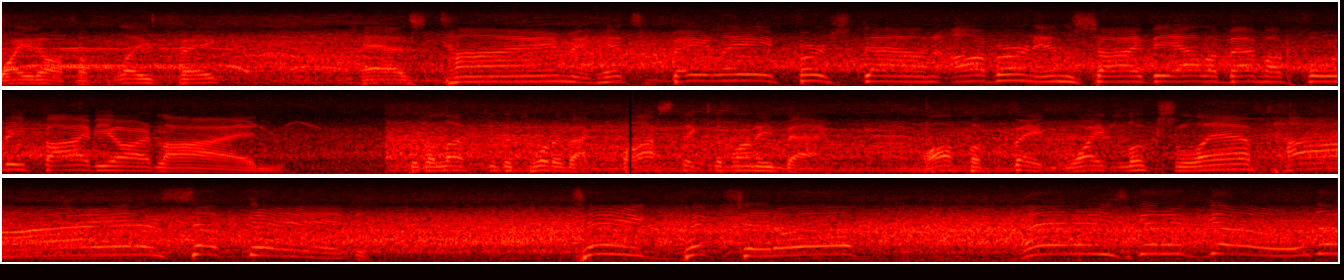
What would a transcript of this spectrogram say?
White off a play fake. Has time, hits Bailey. First down, Auburn inside the Alabama 45-yard line. To the left of the quarterback. Bostic, the running back. Off a fake. White looks left. High, intercepted. Teague picks it off. And he's going to go the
